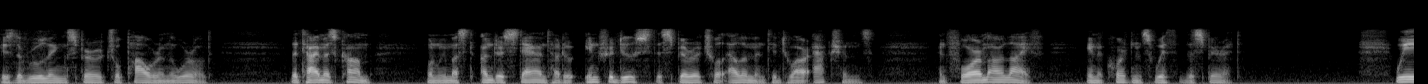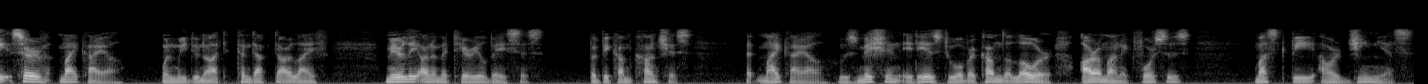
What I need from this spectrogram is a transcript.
is the ruling spiritual power in the world. The time has come when we must understand how to introduce the spiritual element into our actions and form our life in accordance with the Spirit. We serve Michael when we do not conduct our life merely on a material basis, but become conscious that Michael, whose mission it is to overcome the lower Ahrimanic forces, must be our genius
